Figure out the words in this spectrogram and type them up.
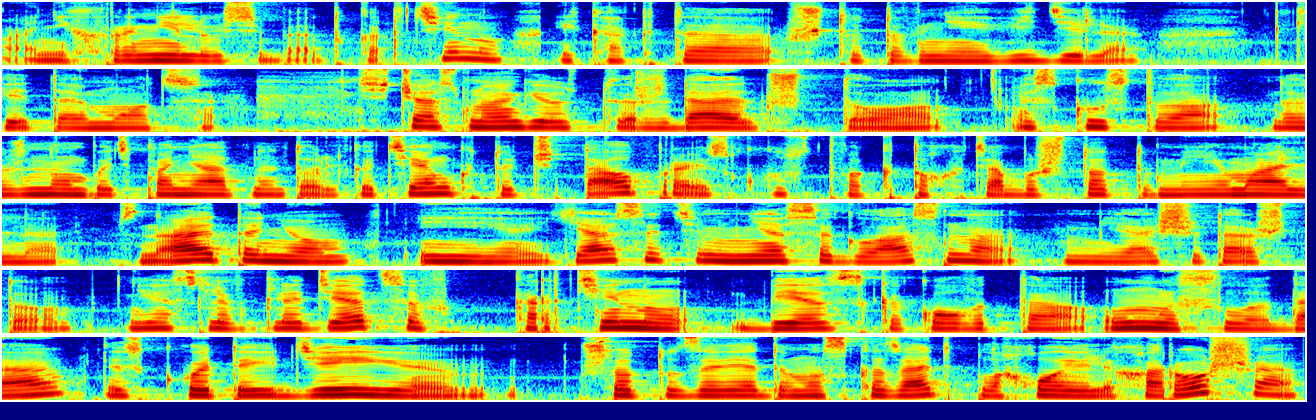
они хранили у себя эту картину и как-то что-то в ней видели, какие-то эмоции. Сейчас многие утверждают, что искусство должно быть понятно только тем, кто читал про искусство, кто хотя бы что-то минимально знает о нем. И я с этим не согласна. Я считаю, что если вглядеться в картину без какого-то умысла, да, без какой-то идеи что-то заведомо сказать, плохое или хорошее,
